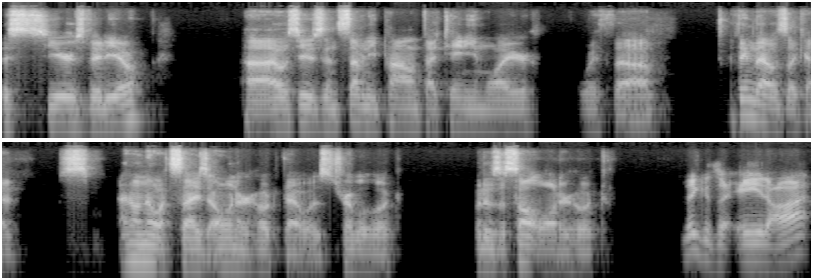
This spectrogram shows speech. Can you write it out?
this year's video. Uh, I was using 70 pound titanium wire with, uh, I think that was like a, I don't know what size owner hook that was, treble hook, but it was a saltwater hook. I think it's an eight aught.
